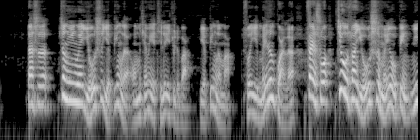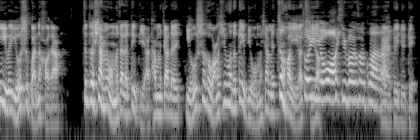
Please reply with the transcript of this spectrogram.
但是正因为尤氏也病了，我们前面也提了一句对吧？也病了嘛，所以没人管了。再说，就算尤氏没有病，你以为尤氏管得好的？这个下面我们再来对比啊，他们家的尤氏和王熙凤的对比，我们下面正好也要提到。所以有王熙凤和管了。哎，对对对。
